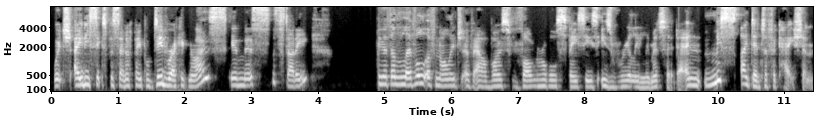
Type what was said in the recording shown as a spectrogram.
which 86% of people did recognize in this study, you know, the level of knowledge of our most vulnerable species is really limited, and misidentification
